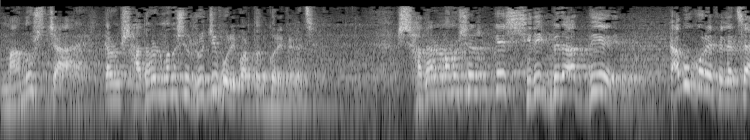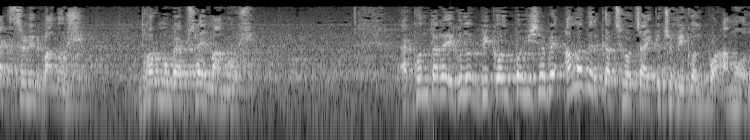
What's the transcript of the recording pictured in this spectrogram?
মানুষ চায়, কারণ সাধারণ মানুষের রুচি পরিবর্তন করে ফেলেছে। সাধারণ মানুষেরকে শিরিক বেদাত দিয়ে কাবু করে ফেলেছে এক শ্রেণির মানুষ, ধর্ম ব্যবসায়ী মানুষ। এখন তারা এগুলোর বিকল্প হিসেবে আমাদের কাছেও চায় কিছু বিকল্প আমল।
